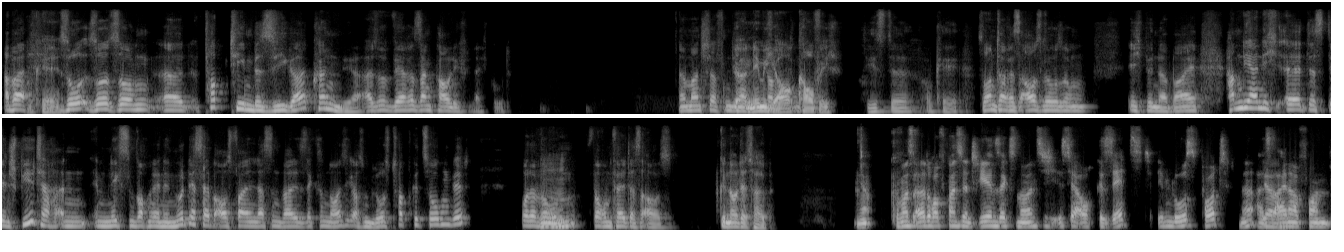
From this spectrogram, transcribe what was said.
Aber okay. so, so, so ein äh, Top-Team-Besieger können wir. Also wäre St. Pauli vielleicht gut. Na, Mannschaften, ja, nehme ich auch, kaufe ich. Siehste, okay. Sonntag ist Auslosung. Ich bin dabei. Haben die eigentlich äh, das, den Spieltag an, im nächsten Wochenende nur deshalb ausfallen lassen, weil 96 aus dem Lostop gezogen wird? Oder warum, mhm. warum fällt das aus? Genau deshalb. Ja, können wir uns alle darauf konzentrieren. 96 ist ja auch gesetzt im Lospot, ne, als ja. einer von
